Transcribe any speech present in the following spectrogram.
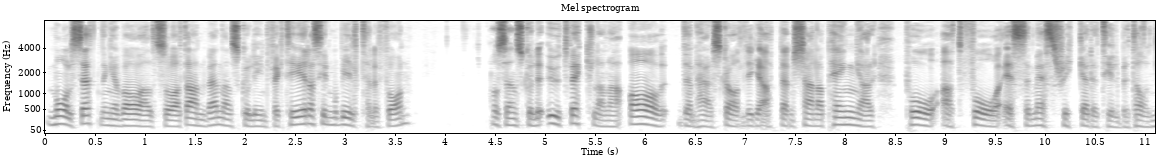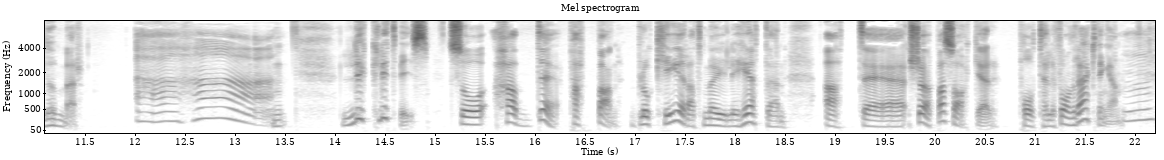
Målsättningen var alltså att användaren skulle infektera sin mobiltelefon och sen skulle utvecklarna av den här skadliga appen tjäna pengar på att få sms skickade till betalnummer. Aha. Mm. Lyckligtvis så hade pappan blockerat möjligheten att eh, köpa saker på telefonräkningen. Mm.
